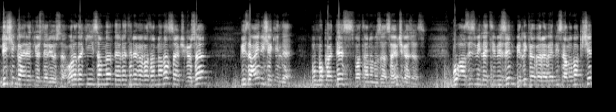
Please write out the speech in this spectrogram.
niçin gayret gösteriyorsa, oradaki insanlar devletine ve vatanına nasıl sahip çıkıyorsa, biz de aynı şekilde bu mukaddes vatanımıza sahip çıkacağız. Bu aziz milletimizin birlik ve beraberliğini sağlamak için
